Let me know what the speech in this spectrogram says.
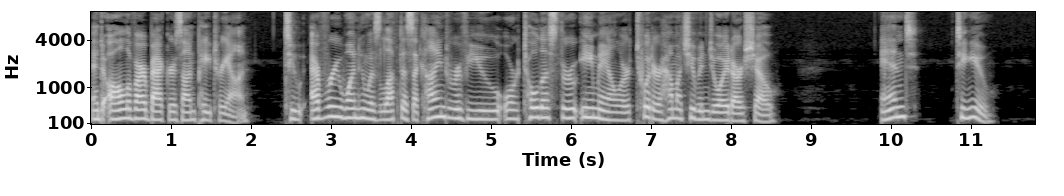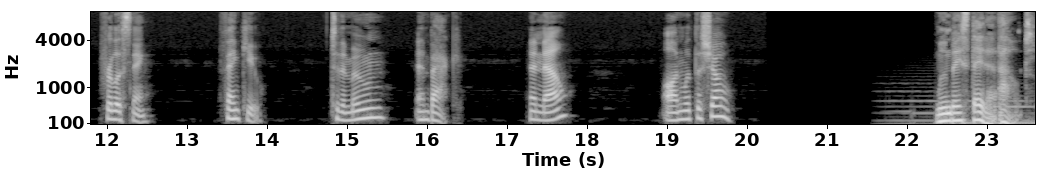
and all of our backers on Patreon. To everyone who has left us a kind review or told us through email or Twitter how much you've enjoyed our show. And to you for listening. Thank you. To the moon and back. And now, on with the show. Moonbase Theta out,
